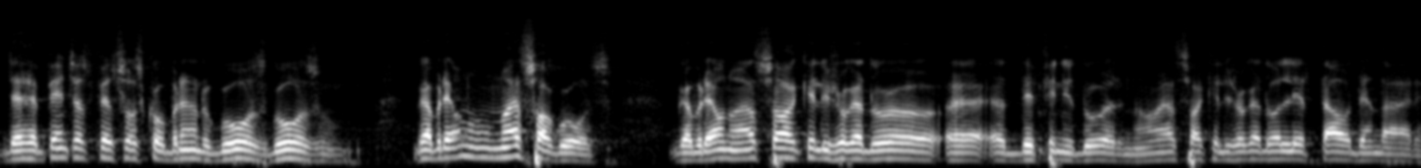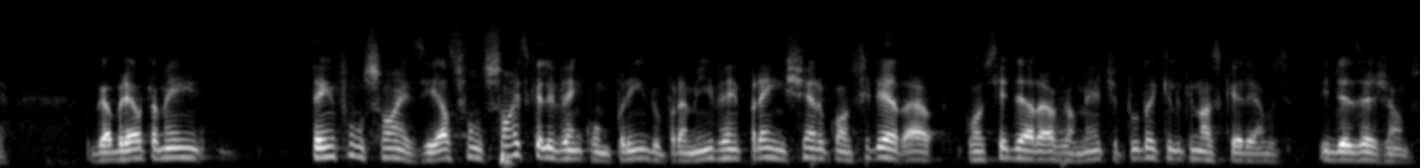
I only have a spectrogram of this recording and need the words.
de repente as pessoas cobrando gols, gols. O Gabriel não, não é só gols. O Gabriel não é só aquele jogador é, é, definidor, não é só aquele jogador letal dentro da área. O Gabriel também tem funções, e as funções que ele vem cumprindo, para mim, vem preenchendo considera consideravelmente tudo aquilo que nós queremos e desejamos.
